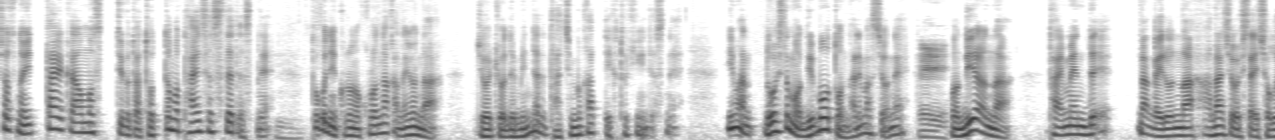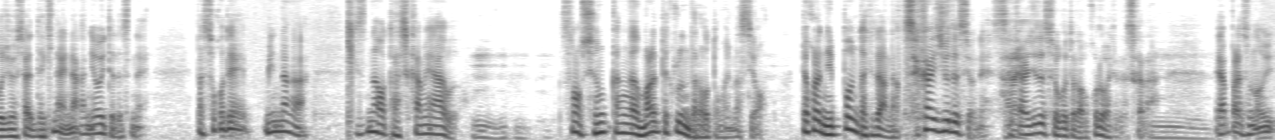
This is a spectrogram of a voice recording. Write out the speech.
一つの一体感を持つっていうことはとっても大切でですね、うん、特にこのコロナ禍のような状況でみんなで立ち向かっていくときにですね今どうしてもリモートになりますよね。えー、リアルな対面でなんかいろんな話をしたり食事をしたりできない中においてですねそこでみんなが絆を確かめ合う、その瞬間が生まれてくるんだろうと思いますよ。でこれは日本だけではなくて世界中ですよね。世界中でそういうことが起こるわけですから、はい、やっぱりその意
